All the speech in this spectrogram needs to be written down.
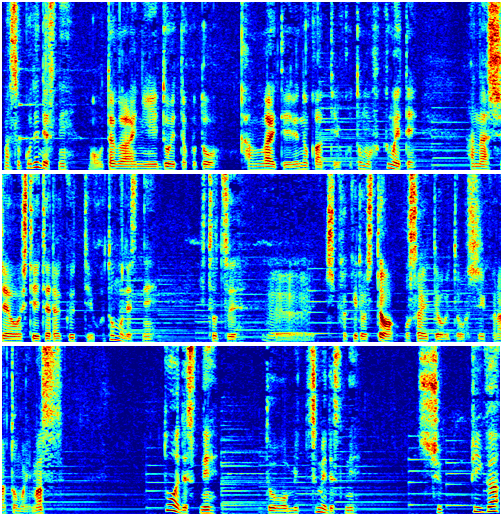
まあ、そこでですね、まあ、お互いにどういったことを考えているのかということも含めて話し合いをしていただくっていうこともですね、一つきっかけとしては押さえておいてほしいかなと思います。あとはですね、3つ目ですね、出費が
